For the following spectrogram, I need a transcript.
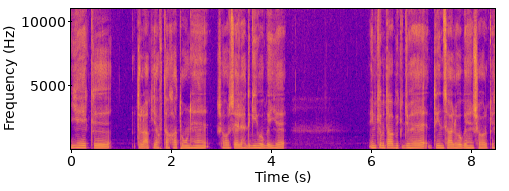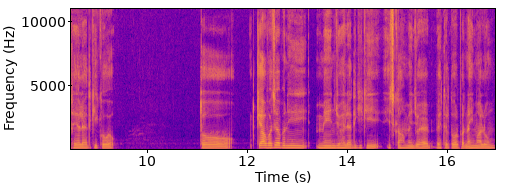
ये एक तलाक़ याफ्ता ख़ातून है, शोहर से अलहदगी हो गई है। इनके मुताबिक जो है, तीन साल हो गए हैं शोहर के अलहदगी को। तो क्या वजह बनी मेन जो है लदगी की? इसका हमें जो है बेहतर तौर पर नहीं मालूम।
